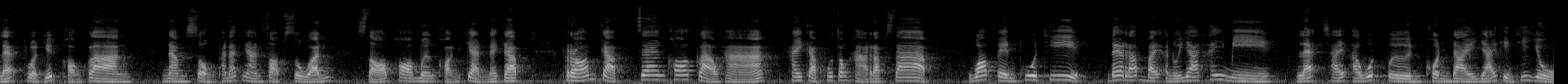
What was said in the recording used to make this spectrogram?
และตรวจยึดของกลางนำส่งพนักงานสอบสวนสพเมืองขอนแก่นนะครับ พร้อมกับแจ้งข้อกล่าวหาให้กับผู้ต้องหารับทราบ ว่าเป็นผู้ที่ได้รับใบอนุญาตให้มี และใช้อาวุธปืนคนใดย้ายถิ่นที่อยู่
